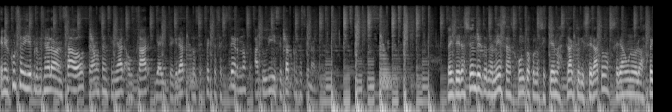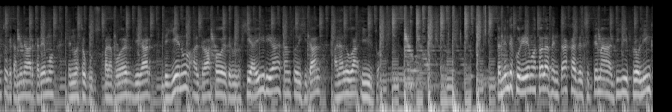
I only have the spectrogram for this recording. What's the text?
En el curso de DJ Profesional Avanzado te vamos a enseñar a usar y a integrar los efectos externos a tu DJ Setup profesional. La integración de tornamesas junto con los sistemas Tractor y Cerato será uno de los aspectos que también abarcaremos en nuestro curso para poder llegar de lleno al trabajo de tecnología híbrida, tanto digital, análoga y virtual. También descubriremos todas las ventajas del sistema DJ Pro Link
